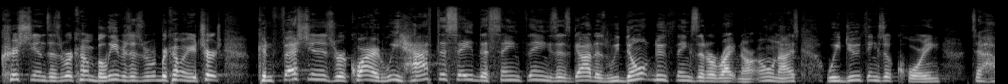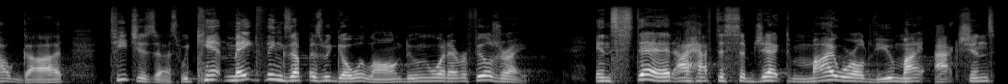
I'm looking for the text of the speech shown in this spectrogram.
Christians, as we're becoming believers, as we're becoming a church, confession is required. We have to say the same things as God does. We don't do things that are right in our own eyes. We do things according to how God teaches us. We can't make things up as we go along, doing whatever feels right. Instead, I have to subject my worldview, my actions,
